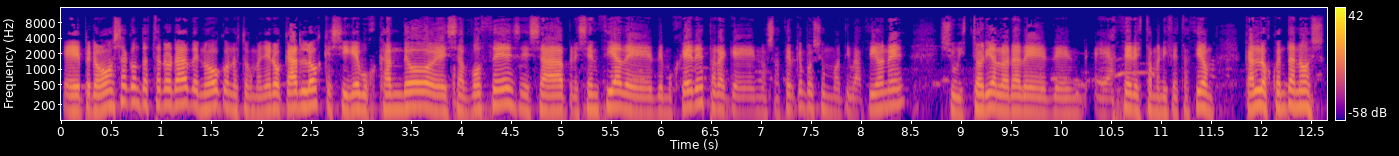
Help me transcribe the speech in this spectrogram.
Eh, pero vamos a contactar ahora de nuevo con nuestro compañero Carlos que sigue buscando esas voces, esa presencia de, mujeres para que nos acerquen por sus motivaciones, su historia a la hora de, hacer esta manifestación. Carlos, cuéntanos.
